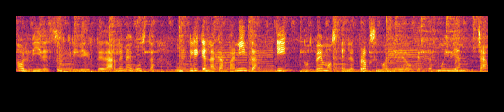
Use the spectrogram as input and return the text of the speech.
No olvides suscribirte, darle me gusta, un clic en la campanita y nos vemos en el próximo video. Que estés muy bien. Chao.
